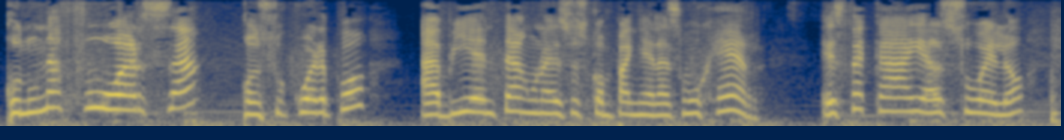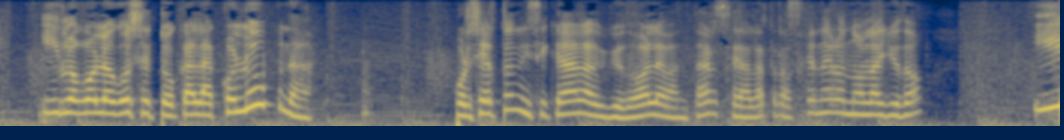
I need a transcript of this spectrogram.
con una fuerza con su cuerpo avienta a una de sus compañeras mujer. Esta cae al suelo y luego luego se toca la columna. Por cierto, ni siquiera la ayudó a levantarse, a la transgénero no la ayudó. Y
